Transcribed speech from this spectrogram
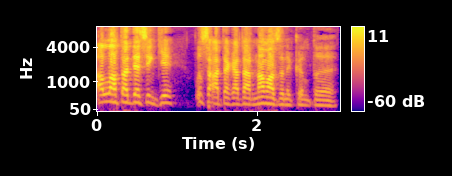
Allah da desin ki bu saate kadar namazını kıldı.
